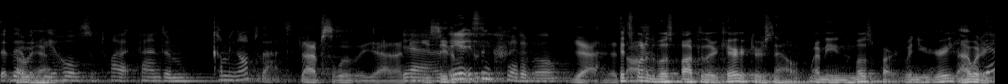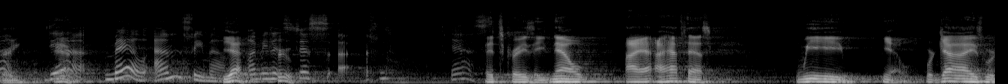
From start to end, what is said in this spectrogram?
that there Oh, would yeah. be a whole sort of Twi'lek fandom coming after that? Absolutely, yeah. I mean, yeah, you see them. it's incredible. yeah, It's one of the most popular characters now. I mean, the most part. Wouldn't you agree? I would yeah, agree. Yeah. Yeah. male and female. Yeah, I mean, true. it's just, uh, yes. It's crazy. Now, I, I have to ask, we, you know, we're guys, we're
